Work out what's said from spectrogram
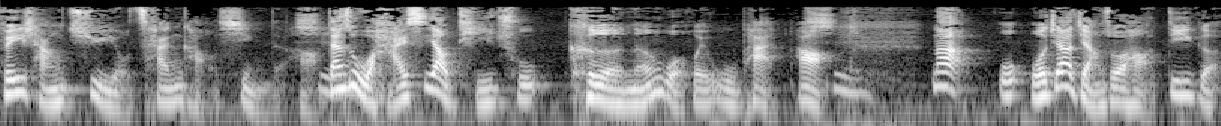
非常具有参考性的哈、但是我还是要提出，可能我会误判啊。是那我我就要讲说哈，第一个，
